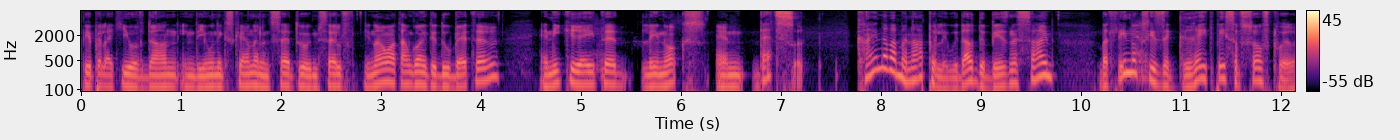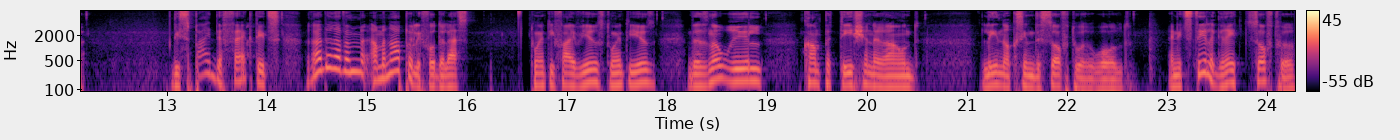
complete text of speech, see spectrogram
people like you have done in the Unix kernel and said to himself, you know what, I'm going to do better. And he created Linux, and that's kind of a monopoly without the business side. But Linux is a great piece of software, despite the fact it's rather of a, m- a monopoly for the last 25 years, 20 years. There's no real competition around Linux in the software world and it's still a great software.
